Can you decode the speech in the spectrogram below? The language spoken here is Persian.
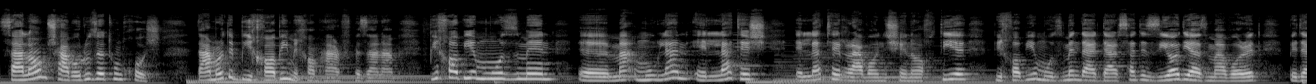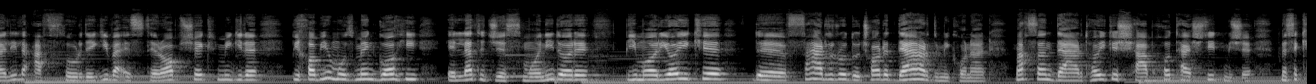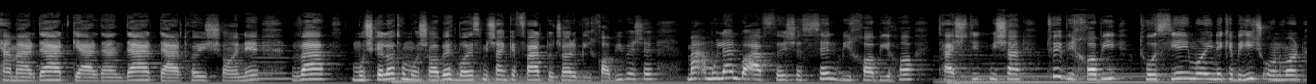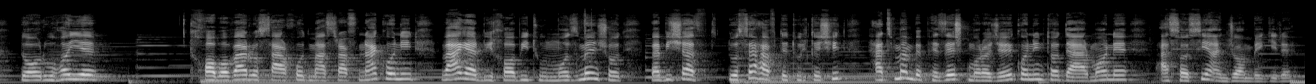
سلام شب و روزتون خوش. در مورد بیخوابی می‌خوام حرف بزنم. بیخوابی مزمن معمولا علتش علت روانشناختی بیخوابی مزمن در درصد زیادی از موارد به دلیل افسردگی و استراب شکل می‌گیره. بیخوابی مزمن گاهی علت جسمانی داره. بیماریایی که فرد رو دچار درد می‌کنن. مخصوصا دردهایی که شبها تشدید میشه. مثل کمردرد گردن درد دردهای شانه و مشکلات مشابه باعث میشن که فرد دچار بیخوابی بشه. معمولا با افزایش سن بیخوابی ها تشدید میشن. توی بیخوابی توصیه ما اینه که به هیچ عنوان داروهای خواباور رو سرخود مصرف نکنین و اگر بیخوابیتون مزمن شد و بیش از دو سه هفته طول کشید حتما به پزشک مراجعه کنین تا درمان اساسی انجام بگیره.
